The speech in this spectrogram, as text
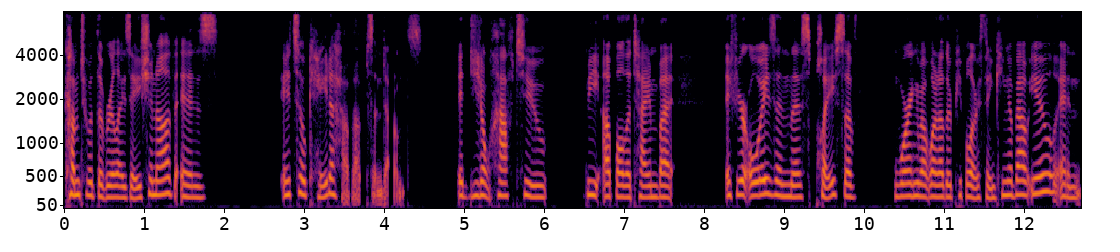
come to with the realization of is it's okay to have ups and downs. It you don't have to be up all the time, but if you're always in this place of worrying about what other people are thinking about you and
